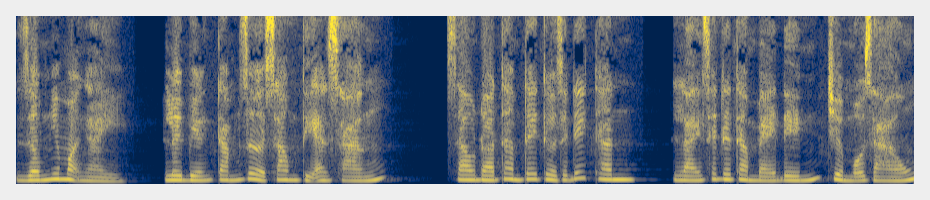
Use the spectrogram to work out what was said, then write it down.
Giống như mọi ngày, lời biếng tắm rửa xong thì ăn sáng. Sau đó thầm tây thừa sẽ đích thân, lái xe đưa thằng bé đến trường mẫu giáo.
